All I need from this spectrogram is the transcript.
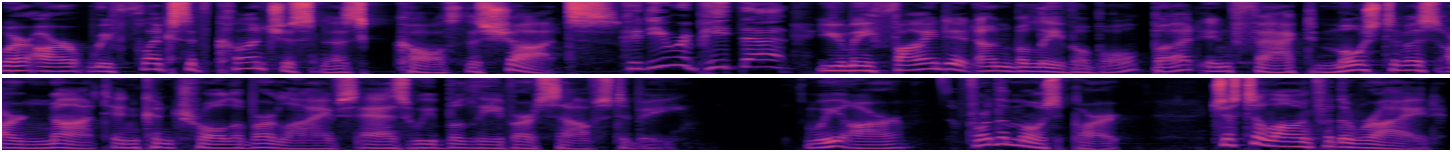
where our reflexive consciousness calls the shots. Could you repeat that? You may find it unbelievable, but in fact, most of us are not in control of our lives as we believe ourselves to be. We are, for the most part, just along for the ride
